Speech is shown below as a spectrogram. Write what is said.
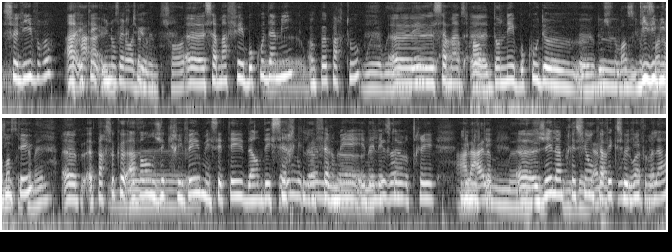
ce livre a été une ouverture. Euh, ça m'a fait beaucoup d'amis un peu partout. Euh, ça m'a euh, donné beaucoup de, visibilité parce qu'avant j'écrivais, mais c'était dans des cercles fermés et des lecteurs très j'ai l'impression qu'avec ce livre-là,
